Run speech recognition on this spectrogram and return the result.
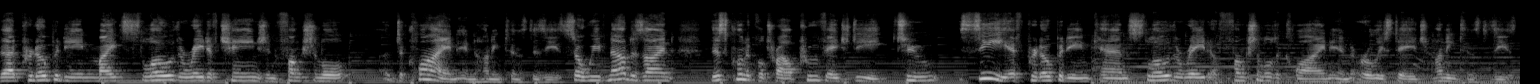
that pridopidine might slow the rate of change in functional uh, decline in Huntington's disease. So we've now designed this clinical trial, Proof HD, to see if pridopidine can slow the rate of functional decline in early stage Huntington's disease.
